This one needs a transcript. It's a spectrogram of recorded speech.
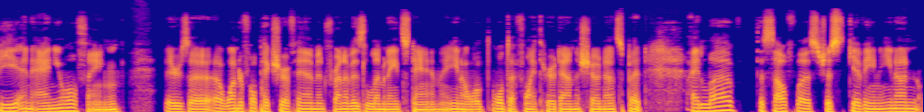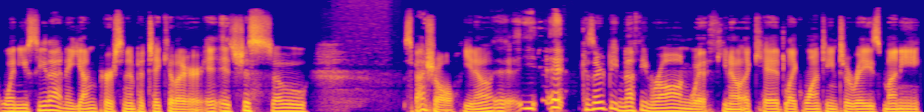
be an annual thing. There's a, a wonderful picture of him in front of his lemonade stand. that, You know, we'll we'll definitely throw down the show notes. But I love the selfless just giving. You know, and when you see that in a young person in particular, it, it's just so special. You know, because there'd be nothing wrong with you know a kid like wanting to raise money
